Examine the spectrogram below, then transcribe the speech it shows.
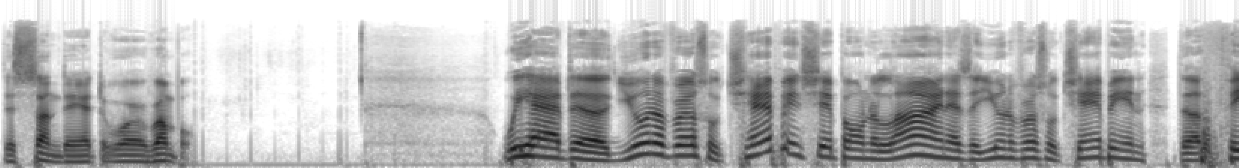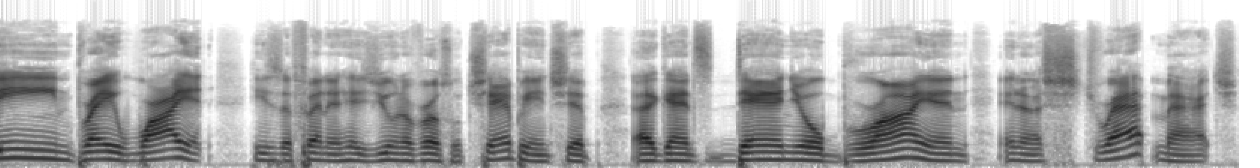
this Sunday at the Royal Rumble. We have the Universal Championship on the line as a Universal Champion, the Fiend Bray Wyatt. He's defending his Universal Championship against Daniel Bryan in a strap match.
